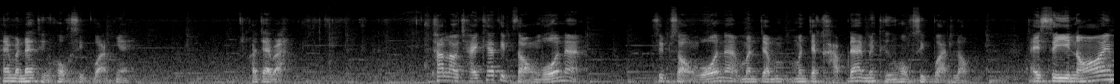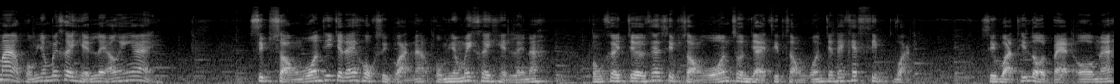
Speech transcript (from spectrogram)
ให้มันได้ถึง 60 วัตต์ไง เข้าใจปะถ้าเราใช้แค่ 12 โวลต์น่ะ 12 โวลต์น่ะมันจะมันจะขับได้ไม่ถึง 60 วัตต์หรอกไอซีน้อยมาก ผมยังไม่เคยเห็นเลยเอาง่ายๆ 12 โวลต์ที่จะได้ 60 วัตต์นะผมยังไม่เคยเห็นเลยนะ ผมเคยเจอแค่ 12 โวลต์ส่วนใหญ่ 12 โวลต์จะได้แค่ 10 วัตต์ 10 วัตต์ที่โหลด 8 โอห์มนะ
